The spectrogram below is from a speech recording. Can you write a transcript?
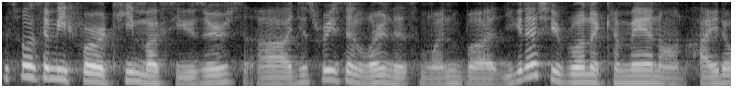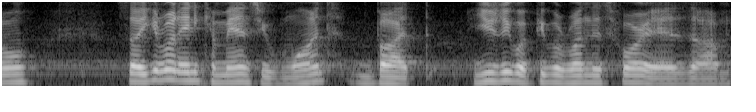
This one's gonna be for Tmux users. Uh, I just recently learned this one, but you can actually run a command on idle. So you can run any commands you want, but usually what people run this for is, um,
